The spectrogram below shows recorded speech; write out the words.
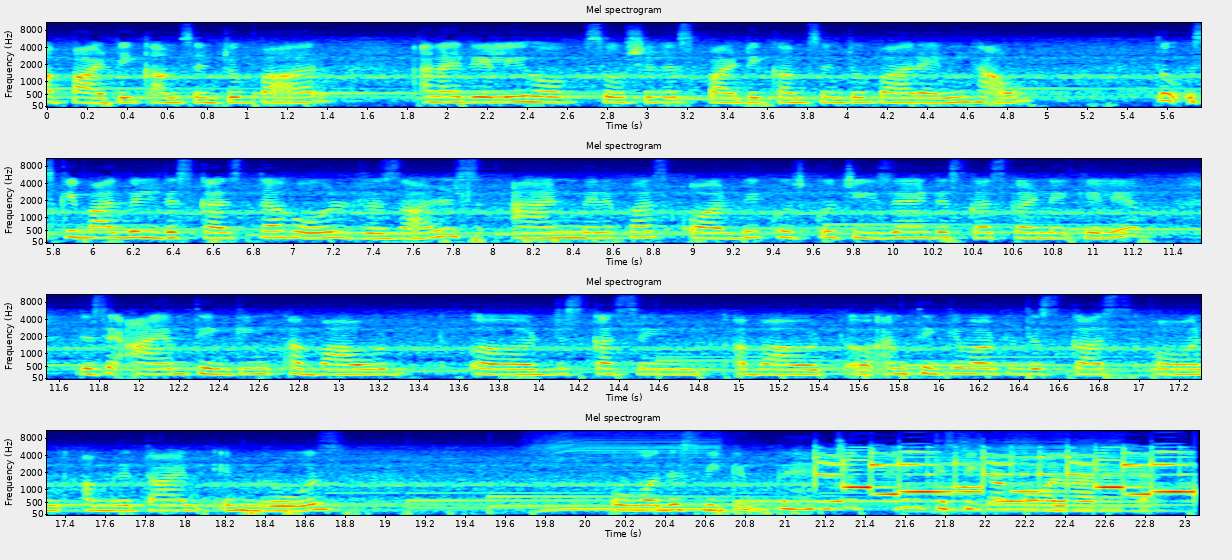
a party comes into power and I really hope socialist party comes into power anyhow तो उसके बाद will discuss the whole result and मेरे पास और भी कुछ कुछ चीज़ें हैं डिस्कस करने के लिए। जैसे I am thinking about discussing about I am thinking about to discuss on Amrita and Imroz over this weekend फिर किसी का कॉल आ रहा है।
